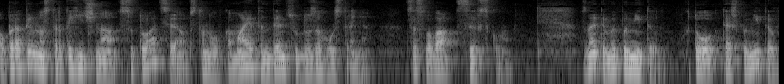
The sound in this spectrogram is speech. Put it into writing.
Оперативно-стратегічна ситуація, обстановка має тенденцію до загострення. Це слова Сирського. Знаєте, ми помітили. Хто теж помітив,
